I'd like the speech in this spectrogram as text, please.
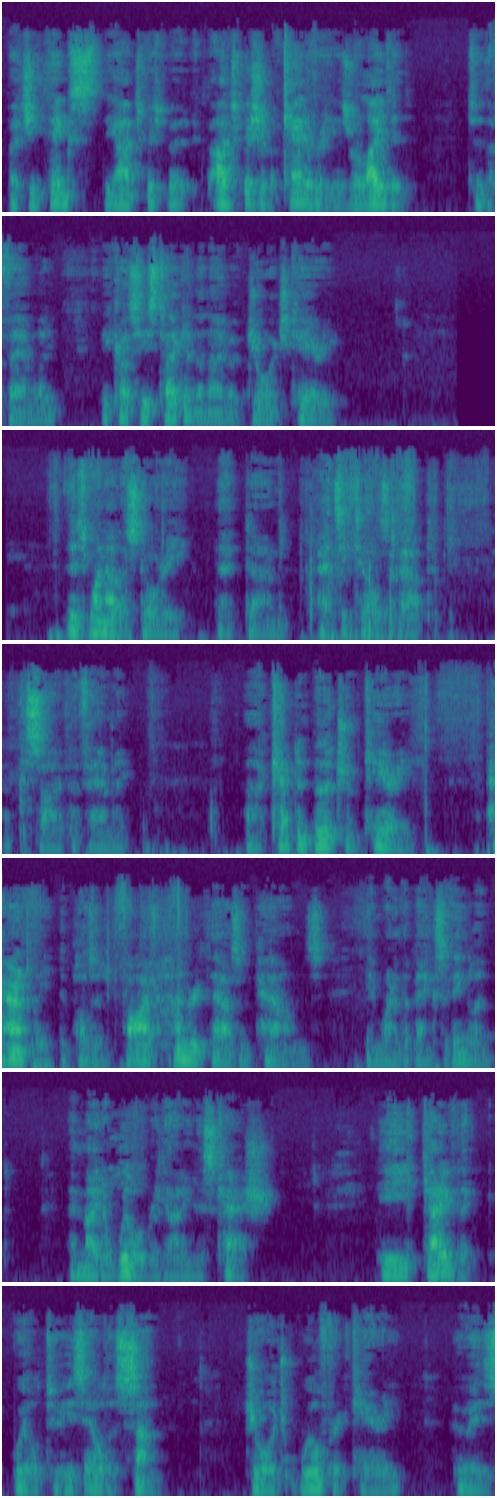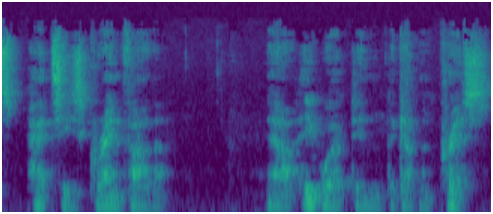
but she thinks the Archbishop, Archbishop of Canterbury is related to the family because he's taken the name of George Carey. There's one other story that um, Patsy tells about this side of her family. Uh, Captain Bertram Carey apparently deposited £500,000 in one of the banks of England and made a will regarding this cash. He gave the will to his eldest son, George Wilfred Carey, who is Patsy's grandfather. Now, he worked in the government press.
